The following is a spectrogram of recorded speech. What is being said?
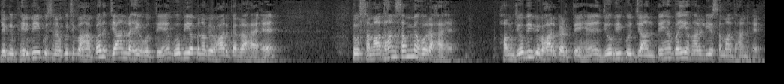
लेकिन फिर भी कुछ ना कुछ वहाँ पर जान रहे होते हैं, वो भी अपना व्यवहार कर रहा है। तो समाधान सब में हो रहा है। हम जो भी व्यवहार करते हैं, जो भी कुछ जानते हैं, वही हमारे लिए समाधान है।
